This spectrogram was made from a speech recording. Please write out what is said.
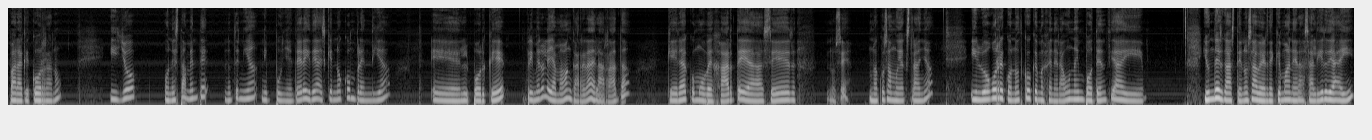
para que corra, ¿no? Y yo, honestamente, no tenía ni puñetera idea, es que no comprendía el por qué primero le llamaban carrera de la rata, que era como vejarte a ser, no sé, una cosa muy extraña. Y luego reconozco que me generaba una impotencia y, y un desgaste, no saber de qué manera salir de ahí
